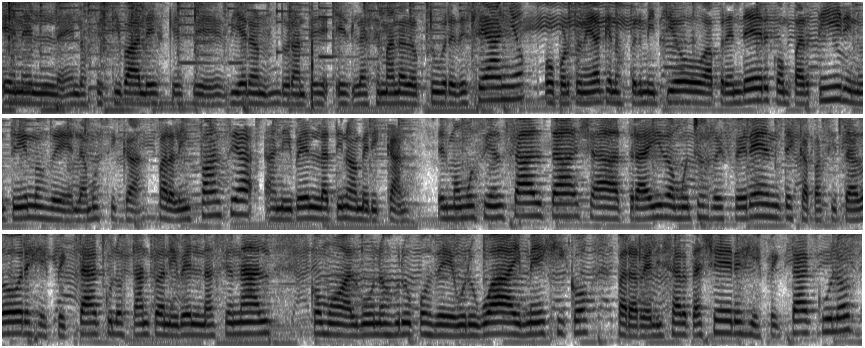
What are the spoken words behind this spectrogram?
En, en, los festivales que se dieron durante eh, la semana de octubre de ese año, oportunidad que nos permitió aprender, compartir y nutrirnos de la música para la infancia a nivel latinoamericano. El Momusi en Salta ya ha traído a muchos referentes, capacitadores, espectáculos, tanto a nivel nacional como algunos grupos de Uruguay, México, para realizar talleres y espectáculos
